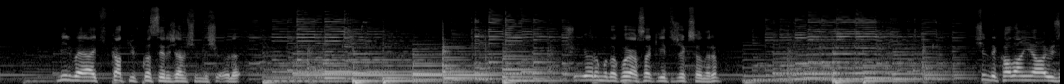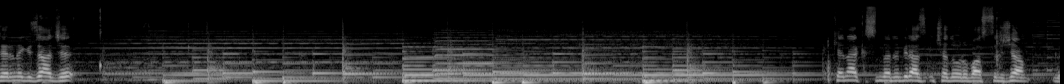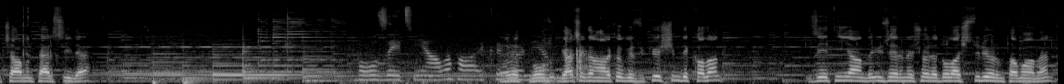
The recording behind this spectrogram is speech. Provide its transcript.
Bir veya iki kat yufka sereceğim şimdi şöyle. Yarımı da koyarsak yetecek sanırım. Şimdi kalan yağı üzerine güzelce kenar kısımlarını biraz içe doğru bastıracağım bıçağımın tersiyle. Bol zeytinyağlı harika Evet, görünüyor. bol, gerçekten harika gözüküyor. Şimdi kalan zeytinyağını da üzerine şöyle dolaştırıyorum tamamen.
